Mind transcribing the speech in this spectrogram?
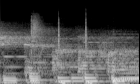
she is my lover.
